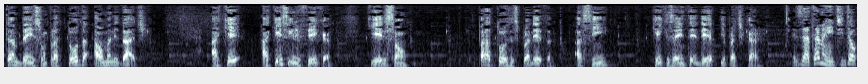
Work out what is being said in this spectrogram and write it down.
também são para toda a humanidade. A, que, a quem significa que eles são para todos nesse planeta. Assim, quem quiser entender e praticar. Exatamente. Então,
